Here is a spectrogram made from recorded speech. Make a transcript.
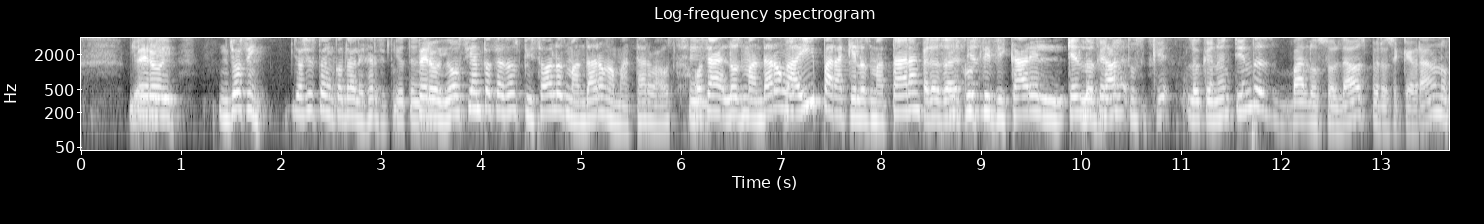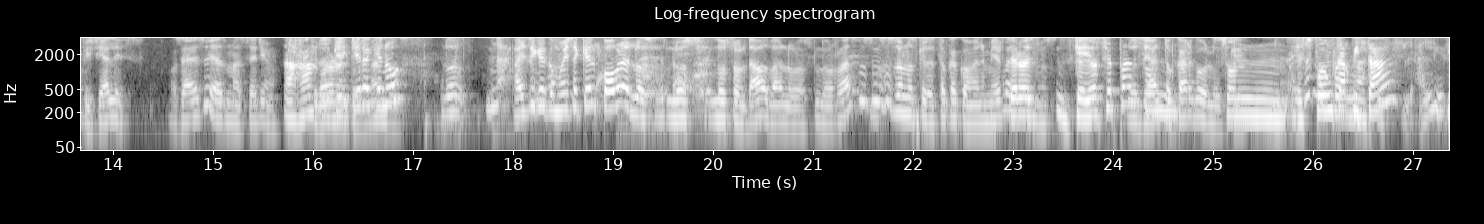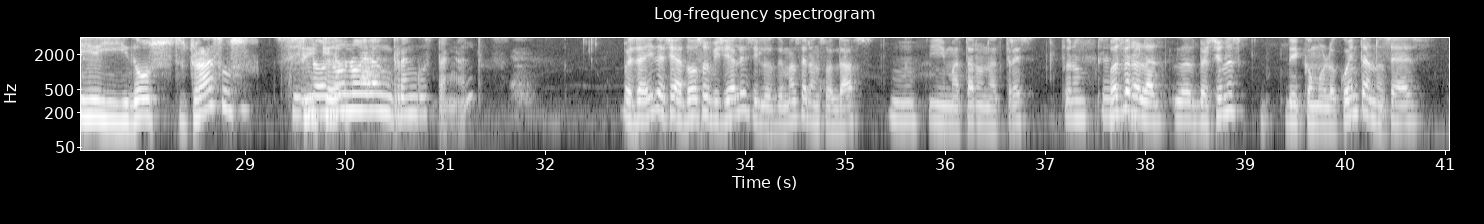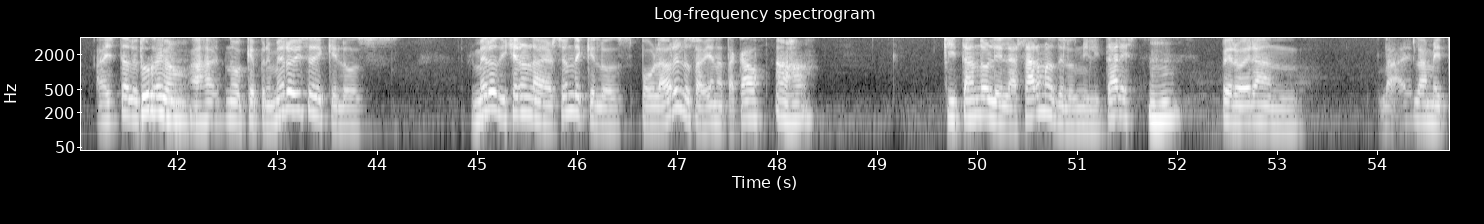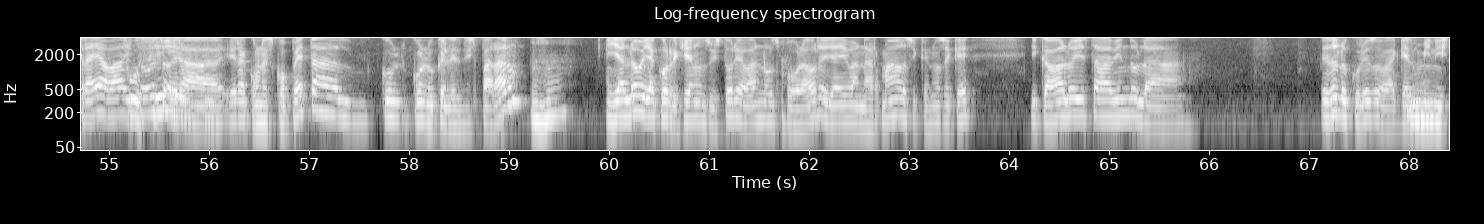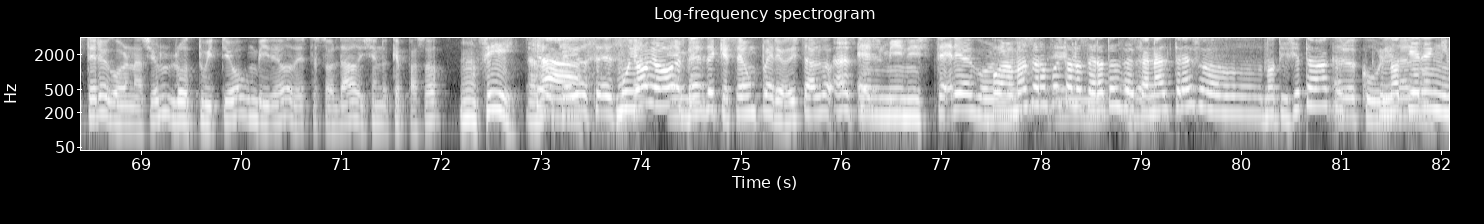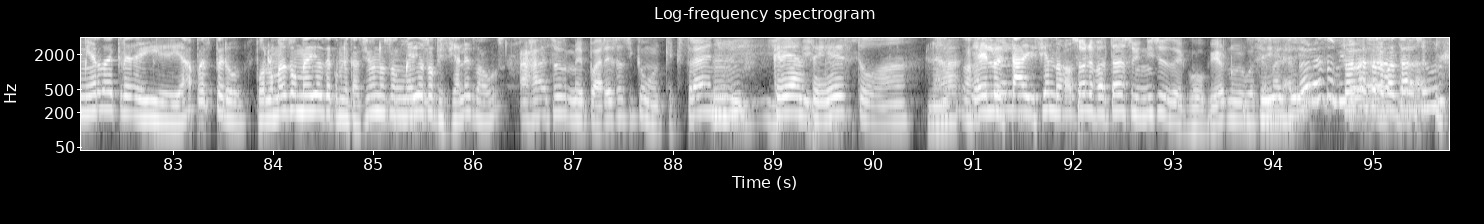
Yo pero sí. yo sí, yo sí estoy en contra del ejército. Yo pero yo siento que esos pisados los mandaron a matar, vamos. Sí. O sea, los mandaron ahí para que los mataran Pero y ¿sabes qué es- justificar el, ¿Qué es los lo gastos. No, lo que no entiendo es, va, los soldados, pero se quebraron oficiales. O sea, eso ya es más serio. Ajá. Porque quiera que no, los- ahí sí que como dice que el pobre, los, los, los soldados, va, los, los rasos, esos son los que les toca comer mierda. Pero esos es, los- que yo sepa, los de son, alto cargo, los son- que- es- fue no un capitán oficiales. y dos rasos. Sí, no, que- no, no eran rangos tan altos. Pues ahí decía dos oficiales y los demás eran soldados. Mm, Y mataron a tres. fueron tres. Pues, pero las, las versiones de como lo cuentan, o sea, es. Ahí está lo Turbio. extraño. Ajá, no, que primero dice de que los. Primero dijeron la versión de que los pobladores los habían atacado, Ajá. quitándole las armas de los militares, pero eran. La, la metralla va y todo eso Fusiles, era, era con escopeta, con, con lo que les dispararon. Ujú. Y ya luego ya corrigieron su historia, van los pobladores ya iban armados y que no sé qué. Y cabal hoy estaba viendo la... Eso es lo curioso, que el Ministerio de Gobernación lo tuiteó un video de este soldado diciendo qué pasó. Mm, Sí, o Sí, sea, porque ellos es- muy o sea, obvio. en es vez que de que sea un periodista o algo, Es que el es- Ministerio de Gobernación... por lo menos hubieran puesto a los cerotes o del sea, Canal 3 o Noticiete, va, que, no algo. tienen ni mierda de credibilidad, pues, pero por lo menos son medios de comunicación, no son medios oficiales, vamos. Ajá, eso me parece así como que extraño. y- Créanse y- esto, ah. Ajá. Ajá, Él lo solo- está diciendo. Solo le faltaba su inicio de gobierno de Guatemala. sí. Solo eso, Solo eso le faltaba. lo aseguro.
